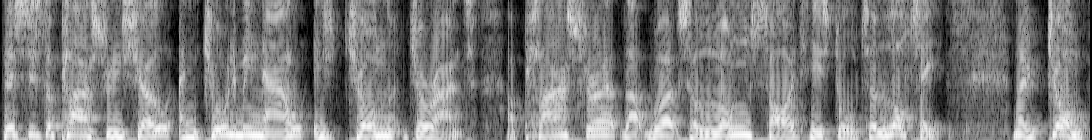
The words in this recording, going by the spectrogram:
This is the Plastering Show, and joining me now is John Durant, a plasterer that works alongside his daughter Lottie. Now, John,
